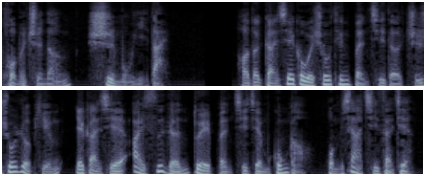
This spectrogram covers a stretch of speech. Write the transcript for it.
我们只能拭目以待。好的，感谢各位收听本期的直说热评，也感谢艾斯人对本期节目公告。我们下期再见。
